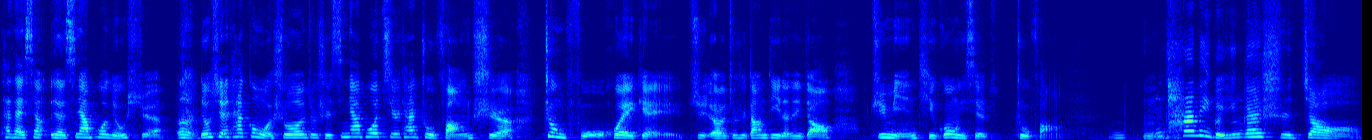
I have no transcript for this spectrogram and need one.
他在香呃新加坡留学，嗯留学他跟我说，就是新加坡其实他住房是政府会给居呃就是当地的那叫居民提供一些住房，嗯他那个应该是叫。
